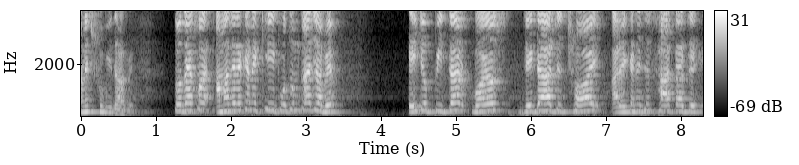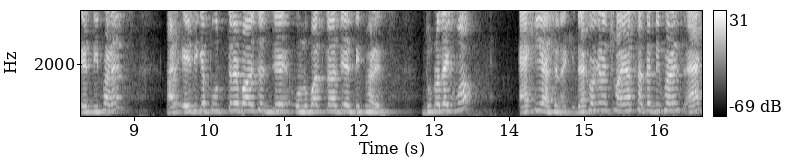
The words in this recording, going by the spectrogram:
অনেক সুবিধা হবে। তো দেখো, আমাদের এখানে কি প্রথম কাজ হবে? এই যে পিতার বয়স যেটা আছে ছয়, আর এখানে যে সাত আছে, এর ডিফারেন্স আর এইদিকে পুত্রের বয়সের যে অনুপাতটা আছে, এর ডিফারেন্স দুটো দেখব? একই আছে নাকি? দেখো এখানে ছয় আর সাতের ডিফারেন্স এক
